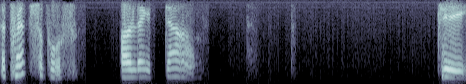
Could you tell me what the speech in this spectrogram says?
The principles are laid down. The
